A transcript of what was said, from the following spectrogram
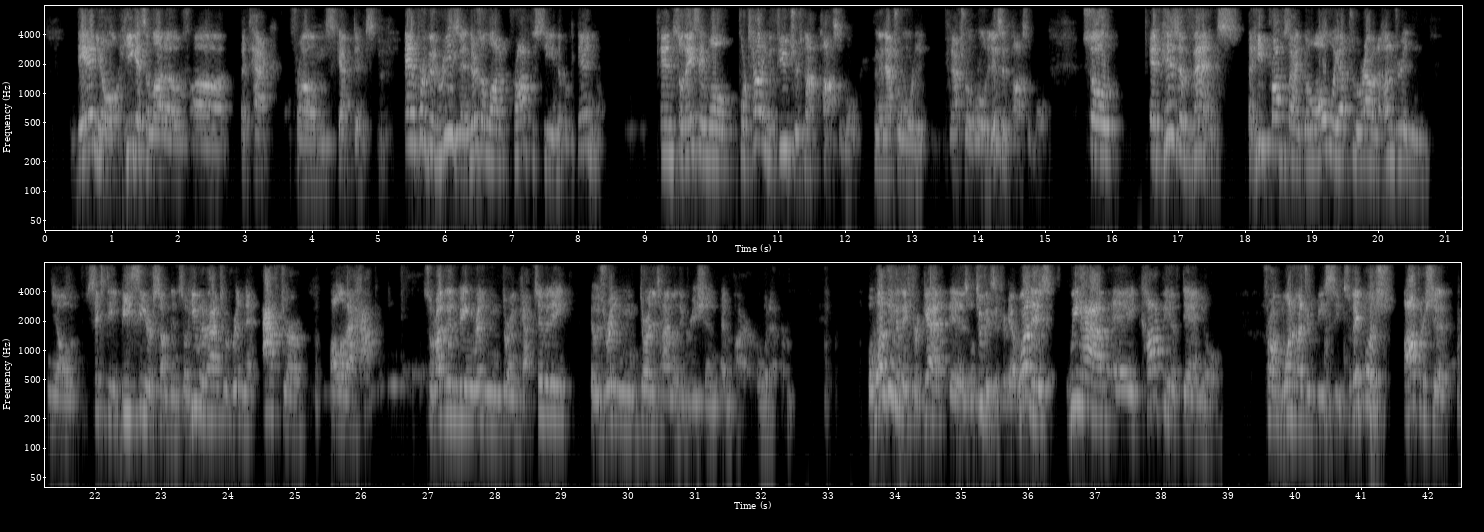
Daniel, he gets a lot of uh, attack from skeptics, and for good reason. There's a lot of prophecy in the book of Daniel. And so they say, well, foretelling the future is not possible. In the natural world, natural world, it is impossible. So if his events that he prophesied go all the way up to around 100 and you know 60 BC or something, so he would have had to have written it after all of that happened. So rather than being written during captivity, it was written during the time of the Grecian Empire or whatever. But one thing that they forget is, well, two things they forget. One is we have a copy of Daniel from 100 BC. So they push authorship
